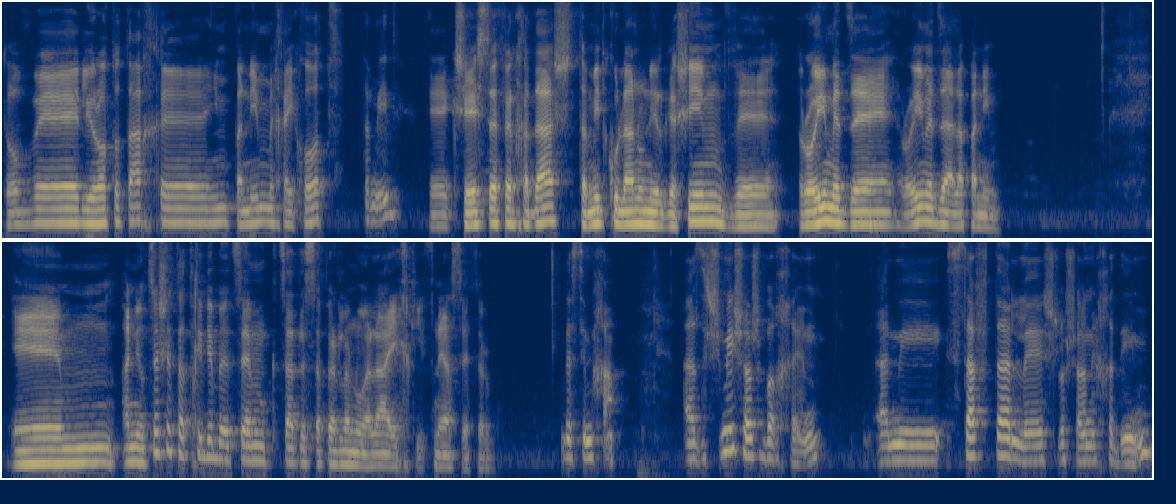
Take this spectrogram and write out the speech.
טוב uh, לראות אותך uh, עם פנים מחייכות. תמיד. Uh, כשיש ספר חדש, תמיד כולנו נרגשים ורואים את זה, רואים את זה על הפנים. Um, אני רוצה שתתחילי בעצם קצת לספר לנו עלייך לפני הספר. בשמחה. אז שמי שוש בר חן, אני סבתא לשלושה נכדים,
